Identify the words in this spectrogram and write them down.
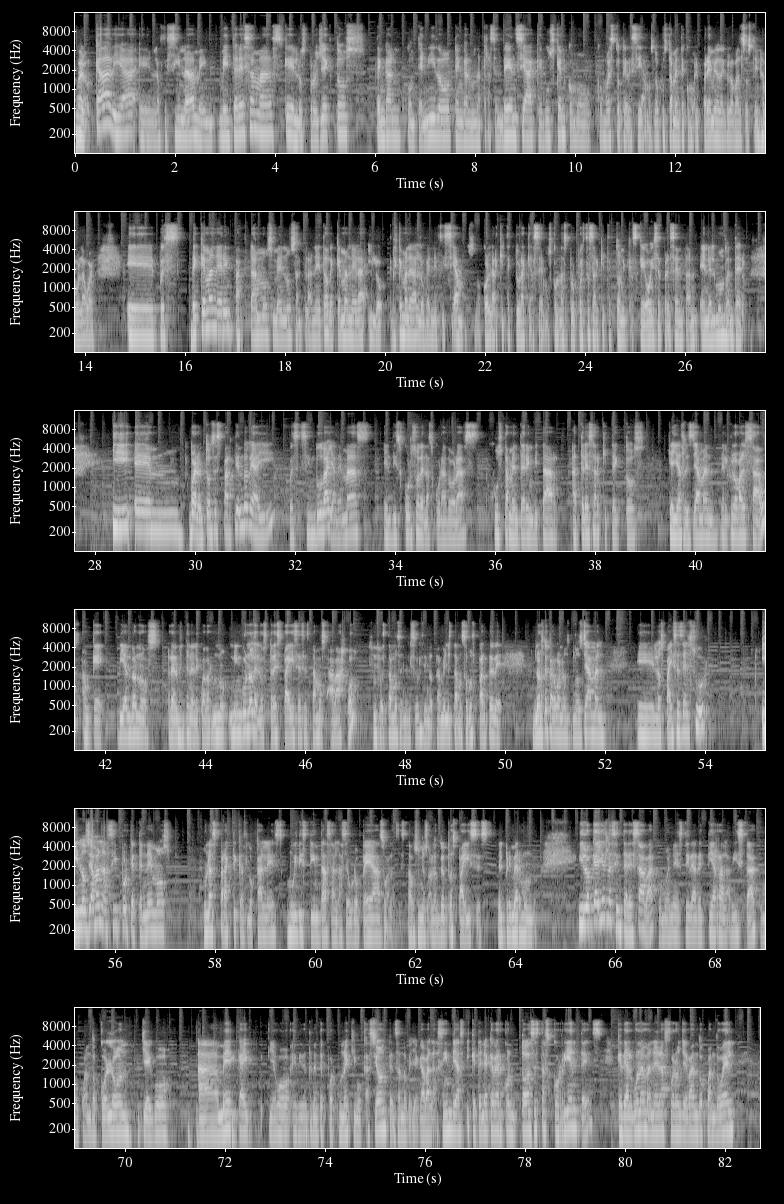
Bueno, cada día en la oficina me, me interesa más que los proyectos tengan contenido, tengan una trascendencia, que busquen como, como esto que decíamos, ¿no? justamente como el premio de Global Sustainable Award, eh, pues de qué manera impactamos menos al planeta o de qué manera y lo, de qué manera lo beneficiamos con la arquitectura que hacemos, con las propuestas arquitectónicas que hoy se presentan en el mundo entero. Y em, bueno, entonces partiendo de ahí, pues sin duda y además el discurso de las curadoras justamente era invitar a tres arquitectos que ellas les llaman del Global South, aunque viéndonos realmente en el Ecuador, ninguno de los tres países estamos abajo, no estamos en el sur, sino también estamos, somos parte del norte, pero bueno, nos llaman eh, los países del sur y nos llaman así porque tenemos unas prácticas locales muy distintas a las europeas o a las de Estados Unidos o a las de otros países del primer mundo. Y lo que a ellos les interesaba, como en esta idea de tierra a la vista, como cuando Colón llegó a América y llegó evidentemente por una equivocación, pensando que llegaba a las Indias y que tenía que ver con todas estas corrientes que de alguna manera fueron llevando cuando él,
